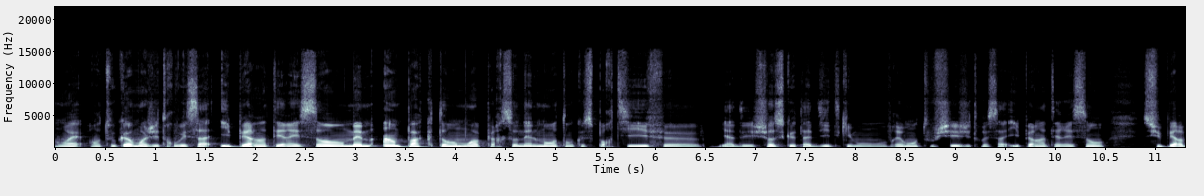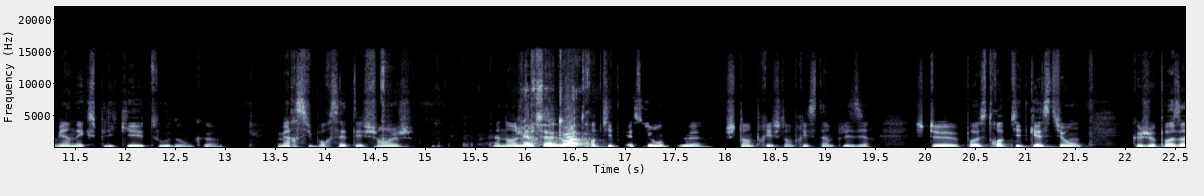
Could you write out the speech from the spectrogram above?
Ouais, en tout cas, moi j'ai trouvé ça hyper intéressant, même impactant, moi personnellement en tant que sportif. Euh, il y a des choses que tu as dites qui m'ont vraiment touché. J'ai trouvé ça hyper intéressant, super bien expliqué et tout. Donc, euh, merci pour cet échange. Maintenant, je merci vais te poser trois petites questions. Je t'en prie, je t'en prie, c'était un plaisir. Je te pose trois petites questions que je pose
